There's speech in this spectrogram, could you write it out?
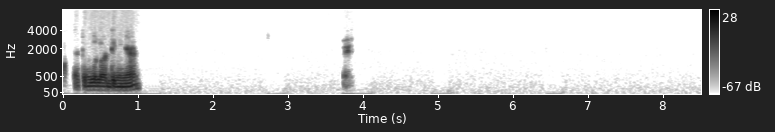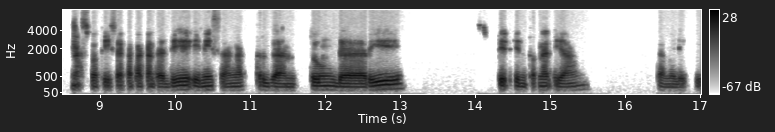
kita tunggu loadingnya. Nah, seperti saya katakan tadi, ini sangat tergantung dari speed internet yang kita miliki.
